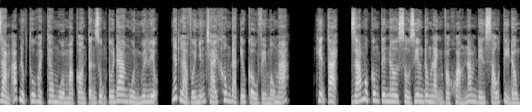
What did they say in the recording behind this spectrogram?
giảm áp lực thu hoạch theo mùa mà còn tận dụng tối đa nguồn nguyên liệu, nhất là với những trái không đạt yêu cầu về mẫu mã. Hiện tại, giá một container sầu riêng đông lạnh vào khoảng 5 đến 6 tỷ đồng.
